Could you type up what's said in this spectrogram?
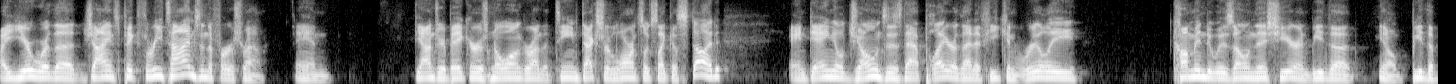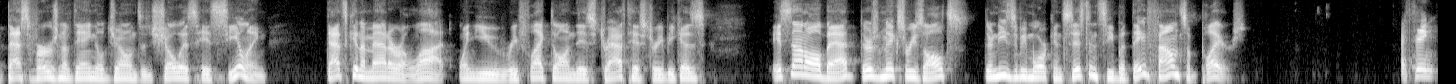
a year where the Giants picked three times in the first round. And DeAndre Baker is no longer on the team. Dexter Lawrence looks like a stud. And Daniel Jones is that player that if he can really come into his own this year and be the, you know, be the best version of Daniel Jones and show us his ceiling, that's going to matter a lot when you reflect on this draft history because it's not all bad. There's mixed results. There needs to be more consistency, but they've found some players. I think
